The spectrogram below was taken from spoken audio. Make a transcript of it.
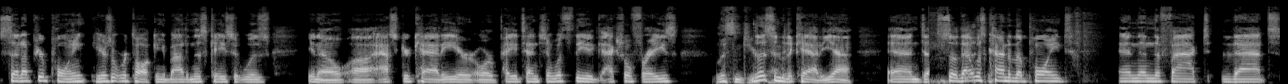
set up your point. Here's what we're talking about. In this case, it was you know, uh, ask your caddy or, or pay attention. What's the actual phrase? Listen to listen caddy. to the caddy. Yeah. And uh, so that was kind of the point. And then the fact that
